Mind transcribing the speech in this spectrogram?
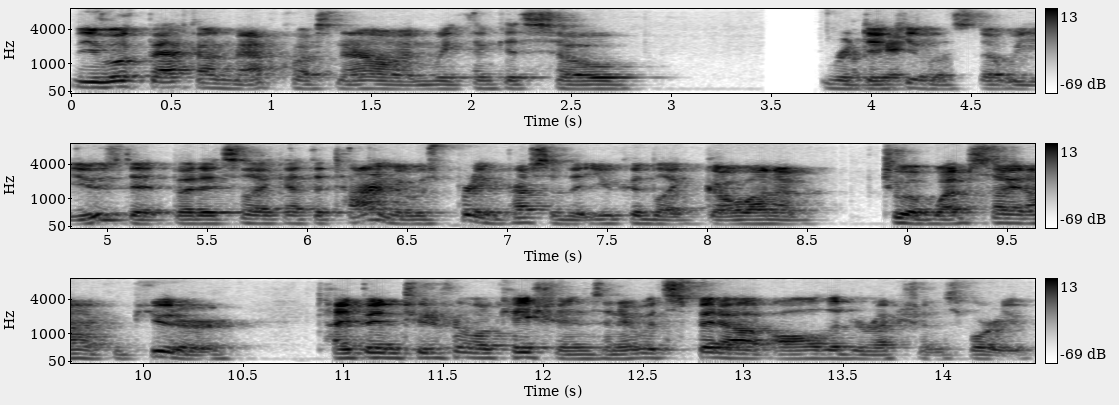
you look back on MapQuest now and we think it's so ridiculous that we used it, but it's like at the time it was pretty impressive that you could like go on a to a website on a computer, type in two different locations and it would spit out all the directions for you.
